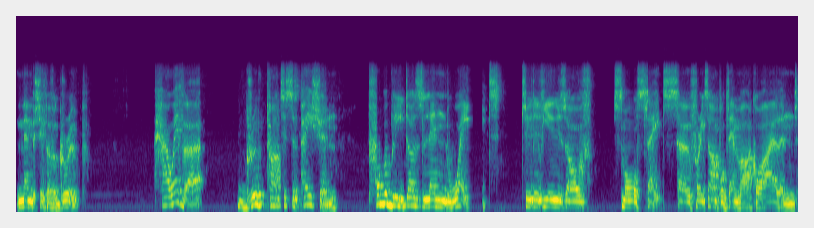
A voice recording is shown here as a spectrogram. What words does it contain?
membership of a group. However, group participation probably does lend weight to the views of small states. So, for example, Denmark or Ireland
